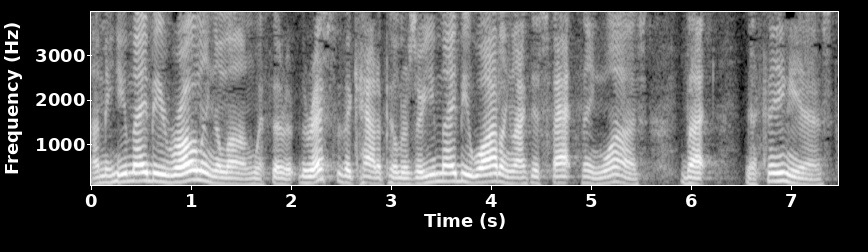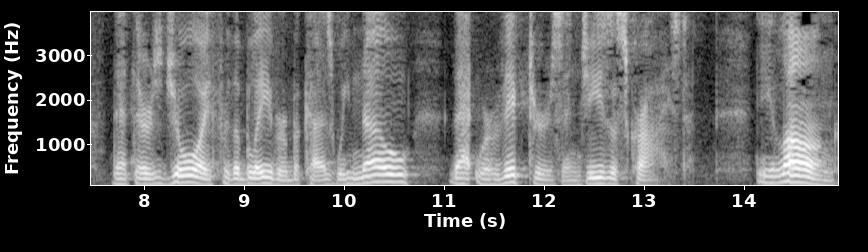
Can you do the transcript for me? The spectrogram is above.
I mean, you may be rolling along with the, the rest of the caterpillars, or you may be waddling like this fat thing was. But the thing is that there's joy for the believer because we know that we're victors in Jesus Christ. Do you long?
